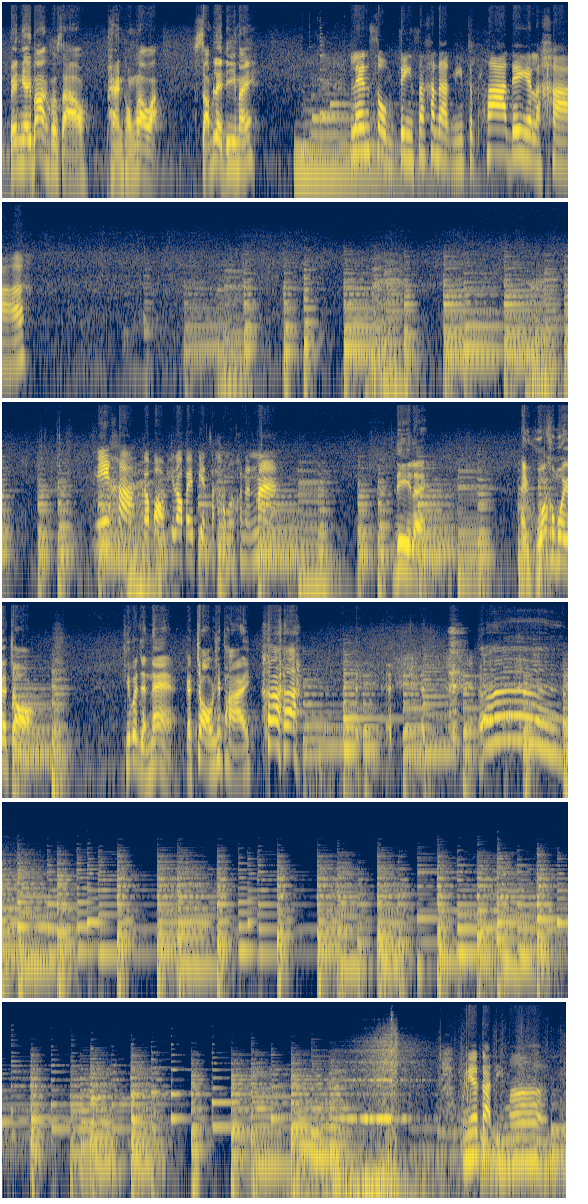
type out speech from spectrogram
เป็นไงบ้างสาวๆ แผนของเราอะสำเร็จดีไหม เล่นสมจริงซะขนาดนี้จะพลาดได้ไงล่ะคะ นี่ค่ะ กระเป๋าที่เราไปเปลี่ยนจากขโมยคนนั้นมา ดีเลย ไอ้หัวขโมยกระจอก คิดว่าจะแน่ กระจอกชิบหาย วันนี้อากาศดีมาก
